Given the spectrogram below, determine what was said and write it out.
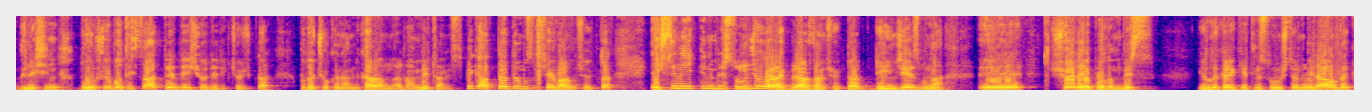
Güneşin doğuş ve batış saatleri değişiyor dedik çocuklar. Bu da çok önemli kavramlardan bir tanesi. Peki atladığımız bir şey var mı çocuklar? Eksen eğikliğinin bir sonucu olarak birazdan çocuklar değineceğiz buna. Ee, şöyle yapalım biz. Yıllık hareketin sonuçlarını ele aldık.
